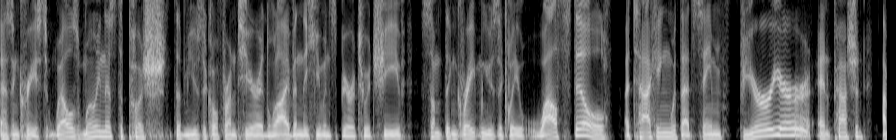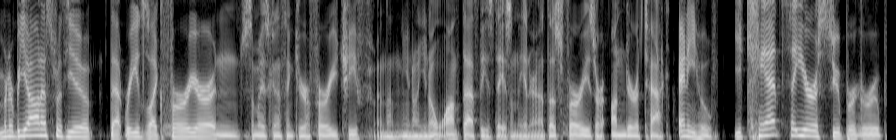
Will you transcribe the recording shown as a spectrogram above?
has increased. Well's willingness to push the musical frontier and liven the human spirit to achieve something great musically while still attacking with that same furrier and passion. I'm going to be honest with you, that reads like furrier and somebody's going to think you're a furry chief. And then, you know, you don't want that these days on the internet. Those furries are under attack. Anywho, you can't say you're a super group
